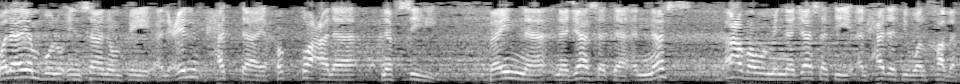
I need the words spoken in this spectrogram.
ولا ينبل إنسان في العلم حتى يحط على نفسه. فإن نجاسة النفس أعظم من نجاسة الحدث والخبث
